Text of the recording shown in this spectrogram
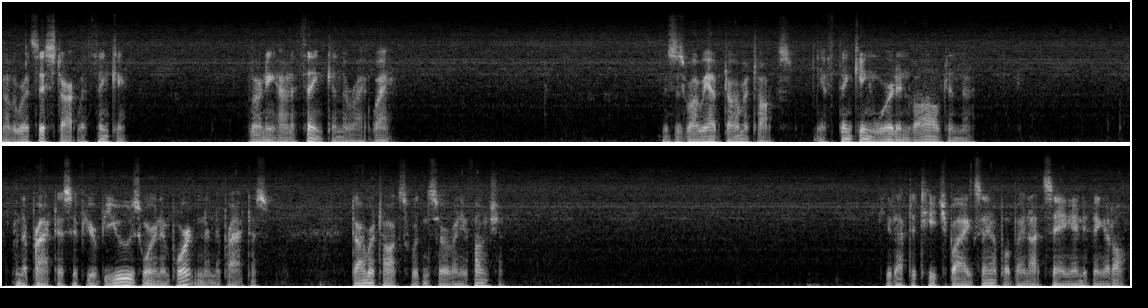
In other words, they start with thinking, learning how to think in the right way. This is why we have Dharma talks. If thinking weren't involved in the in the practice, if your views weren't important in the practice, Dharma talks wouldn't serve any function. You'd have to teach by example by not saying anything at all.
